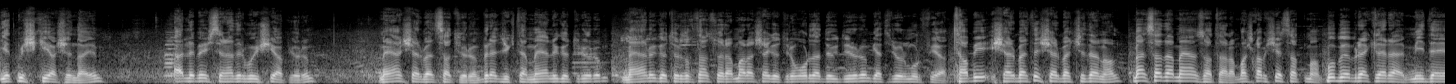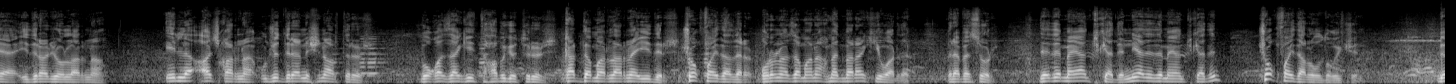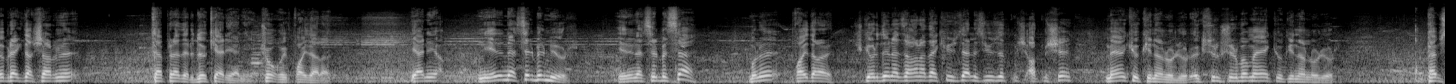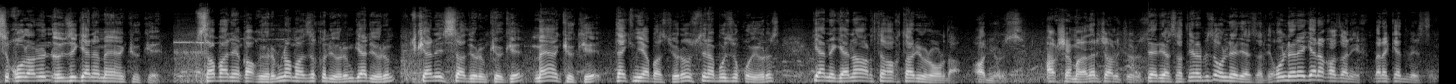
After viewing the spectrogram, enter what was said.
...72 yaşındayım. 55 senedir bu işi yapıyorum. Meyan şerbet satıyorum. Birecik'ten meyanı götürüyorum. Meyanı götürdükten sonra Maraş'a götürüyorum. Orada döktürüyorum, getiriyorum Urfa'ya. Tabii şerbeti şerbetçiden al. Ben sadece meyan satarım. Başka bir şey satmam. Bu böbreklere, mideye, idrar yollarına, illa aç karnına, ucu direnişini artırır. Boğazdaki iltihabı götürür. Kalp damarlarına iyidir. Çok faydalıdır. Korona zamanı Ahmet Meranki vardı. Profesör. Dedi meyan tükedin. Niye dedi meyan tükedin? Çok faydalı olduğu için. Böbrek taşlarını tepredir, döker yani. Çok faydalı. Yani yeni nesil bilmiyor. Yeni nesil bilse bunu faydalar. Şu gördüğünüz zahanadaki %50'si, %70, 60'ı meyan kökünden oluyor. Öksürük şurubu meyan kökünden oluyor. Pepsi Cola'nın özü gene meyan kökü. Sabahleyin kalkıyorum, namazı kılıyorum, geliyorum. Tükeni ıslatıyorum kökü, meyan kökü. Tekniğe basıyoruz, üstüne buzu koyuyoruz. Gene gene artık aktarıyor orada, alıyoruz. Akşama kadar çalışıyoruz. 10 liraya satıyorlar, biz 10 liraya satıyoruz. 10 liraya gene kazanıyoruz, bereket versin.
